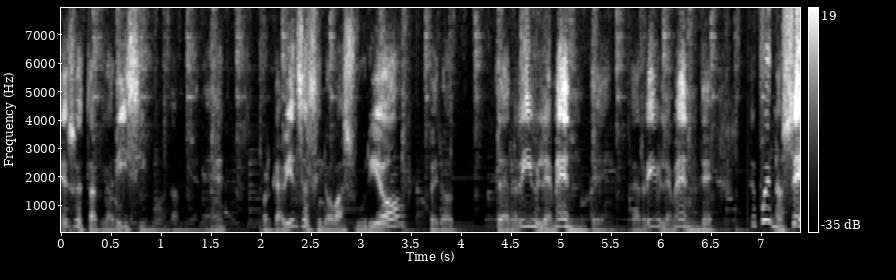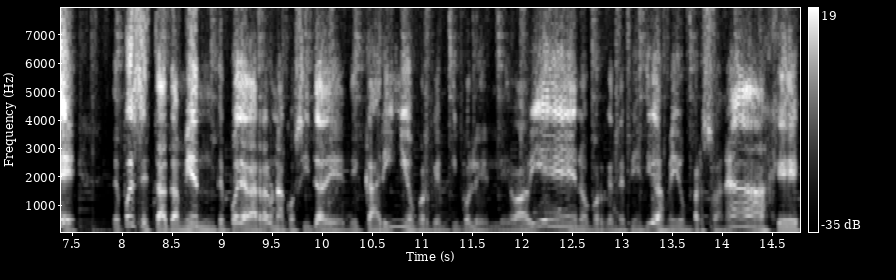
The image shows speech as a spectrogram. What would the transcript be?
Eso está clarísimo también, ¿eh? Porque a Bielsa se lo basurió, pero terriblemente, terriblemente. Después, no sé, después está también, te puede agarrar una cosita de, cariño porque el tipo le, le va bien o porque en definitiva es medio un personaje.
